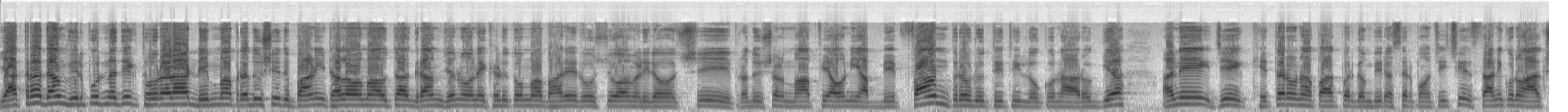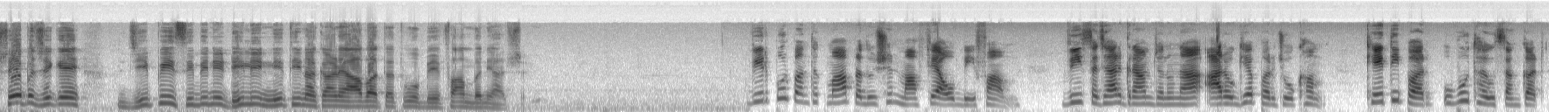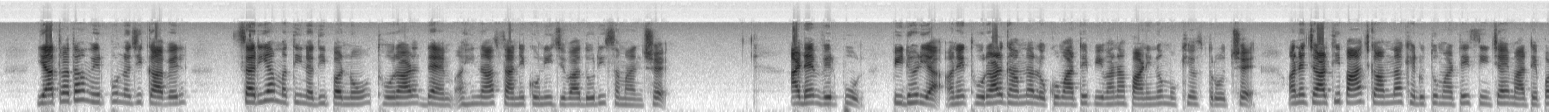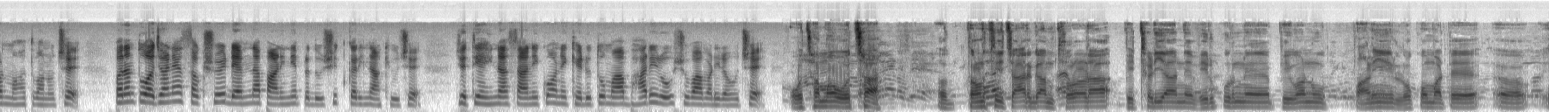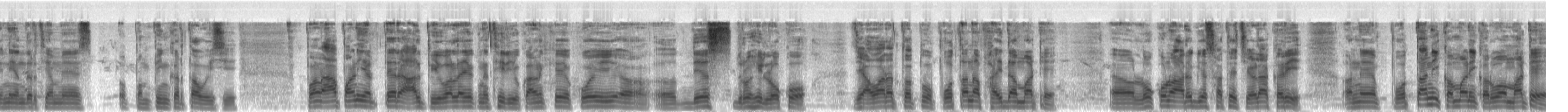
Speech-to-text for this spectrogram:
યાત્રાધામ વીરપુર નજીક થોરાળા ડેમમાં પ્રદૂષિત પાણી ઠાલવવામાં આવતા ગ્રામજનો અને ખેડૂતોમાં ભારે રોષ જોવા મળી રહ્યો છે. પ્રદૂષણ માફિયાઓની આ બેફામ પ્રવૃત્તિથી લોકોના આરોગ્ય અને જે ખેતરોના પાક પર ગંભીર અસર પહોંચી છે. સ્થાનિકોનો આક્ષેપ છે કે જીપીસીબીની ઢીલી નીતિના કારણે આવા તત્વો બેફામ બન્યા છે. વીરપુર પંથકમાં પ્રદૂષણ માફિયાઓ બેફામ. વીસ હજાર ગ્રામજનોના આરોગ્ય પર જોખમ. ખેતી પર ઊભું થયું સંકટ. યાત્રાધામ વીરપુર નજીક આવેલ સરિયામતી નદી પરનો થોરાળ ડેમ અહીંના સ્થાનિકોની જીવાદોરી સમાન છે. આ ડેમ વીરપુર, પીઢળિયા અને થોરાળ ગામના લોકો માટે પીવાના પાણીનો મુખ્ય સ્ત્રોત છે અને ચારથી પાંચ ગામના ખેડૂતો માટે સિંચાઈ માટે પણ મહત્વનો છે. પરંતુ અજાણ્યા શખ્સોએ ડેમના પાણીને પ્રદૂષિત કરી નાખ્યું છે, જેથી અહીંના સ્થાનિકો અને ખેડૂતોમાં ભારે રોષ જોવા મળી રહ્યો છે. ઓછામાં ઓછા ત્રણથી ચાર ગામ થોરાડા, પીઠળિયા અને વીરપુરને પીવાનું પાણી લોકો માટે એની અંદરથી અમે પમ્પિંગ કરતા હોઈએ છીએ. પણ આ પાણી અત્યારે હાલ પીવાલાયક નથી રહ્યું, કારણ કે કોઈ દેશદ્રોહી લોકો જે આવારા તત્વો પોતાના ફાયદા માટે લોકોના આરોગ્ય સાથે ચેડા કરી અને પોતાની કમાણી કરવા માટે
